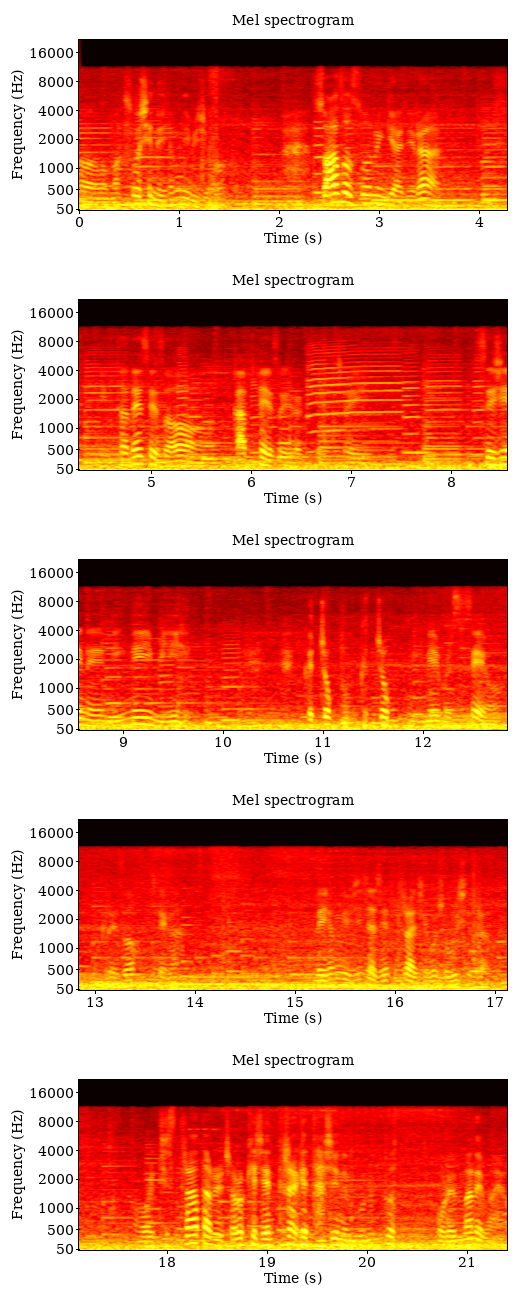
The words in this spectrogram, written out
어, 막 쏘시는 형님이죠. 쏴서 쏘는 게 아니라 인터넷에서 카페에서 이렇게 저희 쓰시는 닉네임이 그쪽 그쪽 닉네임을 쓰세요. 그래서 제가 네 형님 진짜 젠틀하시고 좋으시더라고요. 멀티스트라다를 저렇게 젠틀하게 타시는 분은 또 오랜만에 봐요.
